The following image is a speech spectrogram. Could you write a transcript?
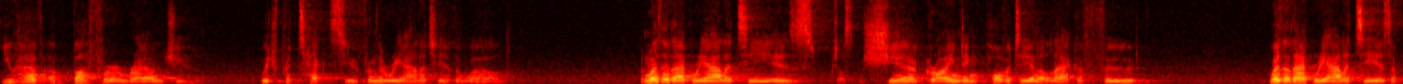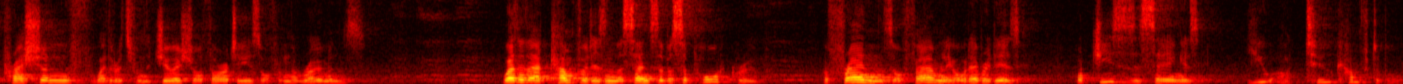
You have a buffer around you which protects you from the reality of the world. And whether that reality is just sheer grinding poverty and a lack of food, whether that reality is oppression, whether it's from the Jewish authorities or from the Romans, whether that comfort is in the sense of a support group, of friends or family or whatever it is, what Jesus is saying is, you are too comfortable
